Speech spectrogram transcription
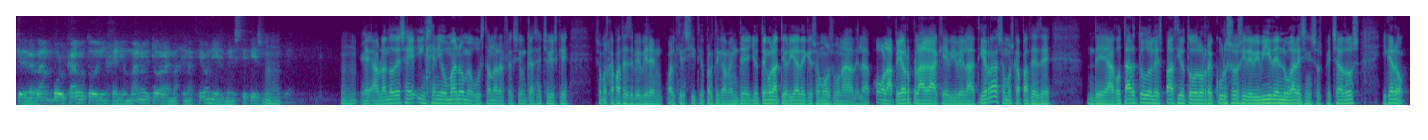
que de verdad han volcado todo el ingenio humano y toda la imaginación y el misticismo también. Eh, hablando de ese ingenio humano, me gusta una reflexión que has hecho y es que somos capaces de vivir en cualquier sitio prácticamente. Yo tengo la teoría de que somos una de la, o la peor plaga que vive la Tierra. Somos capaces de, de agotar todo el espacio, todos los recursos y de vivir en lugares insospechados. Y claro,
